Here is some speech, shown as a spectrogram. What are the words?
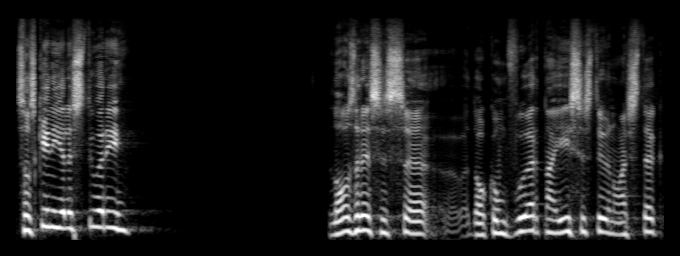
So ons ken die hele storie. Lazarus is uh, daar kom woord na Jesus toe in daai stuk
